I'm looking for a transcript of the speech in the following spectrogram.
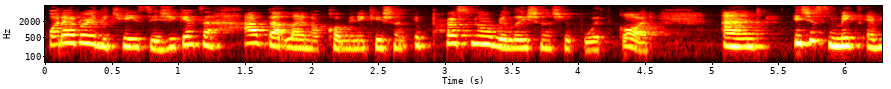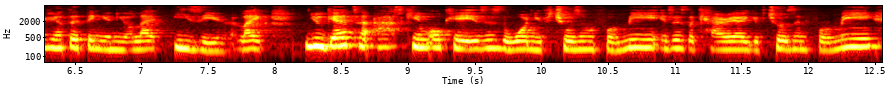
whatever the case is you get to have that line of communication a personal relationship with god and it just makes every other thing in your life easier. Like you get to ask him, okay, is this the one you've chosen for me? Is this the career you've chosen for me?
